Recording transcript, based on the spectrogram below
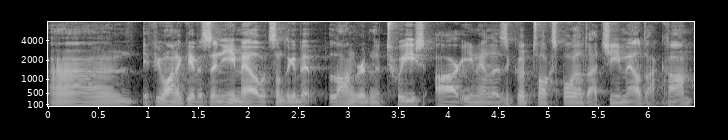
And if you want to give us an email with something a bit longer than a tweet, our email is a good talk spoiled at gmail.com.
